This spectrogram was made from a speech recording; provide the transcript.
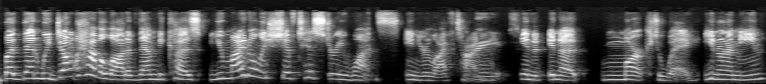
but then we don't have a lot of them because you might only shift history once in your lifetime right. in a, in a marked way you know what i mean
